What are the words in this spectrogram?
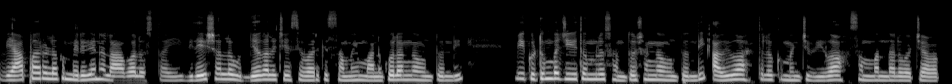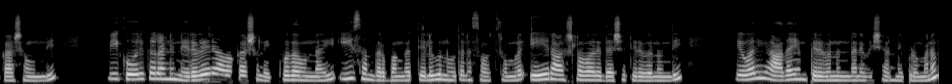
వ్యాపారులకు మెరుగైన లాభాలు వస్తాయి. విదేశాల్లో ఉద్యోగాలు చేసే వారికి సమయం అనుకూలంగా ఉంటుంది. మీ కుటుంబ జీవితంలో సంతోషంగా ఉంటుంది. అవివాహితులకు మంచి వివాహ సంబంధాలు వచ్చే అవకాశం ఉంది. మీ కోరికలన్నీ నెరవేరే అవకాశాలు ఎక్కువగా ఉన్నాయి. ఈ సందర్భంగా తెలుగు నూతన సంవత్సరంలో ఏ రాష్ట్రాల వారి దశ తిరగనుంది? ఎవరి ఆదాయం పెరగనుందనే విషయాన్ని ఇప్పుడు మనం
